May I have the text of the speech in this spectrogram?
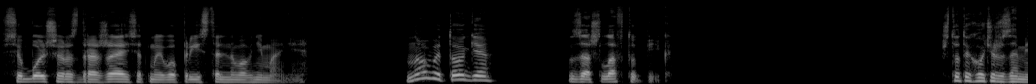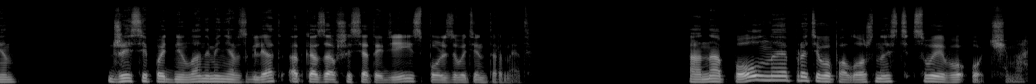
все больше раздражаясь от моего пристального внимания. Но в итоге зашла в тупик. «Что ты хочешь взамен?» Джесси подняла на меня взгляд, отказавшись от идеи использовать интернет. Она полная противоположность своего отчима.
